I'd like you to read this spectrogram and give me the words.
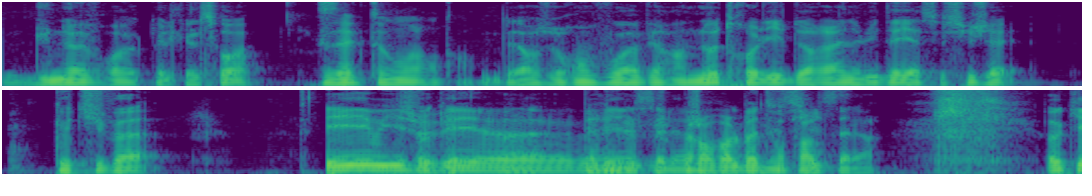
d'une œuvre, euh, quelle qu'elle soit. Exactement, Valentin. D'ailleurs, je renvoie vers un autre livre de Ryan Holiday à ce sujet que tu vas. Et oui, je vais. voilà, euh, Seller. J'en parle pas On tout de suite. Ok,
